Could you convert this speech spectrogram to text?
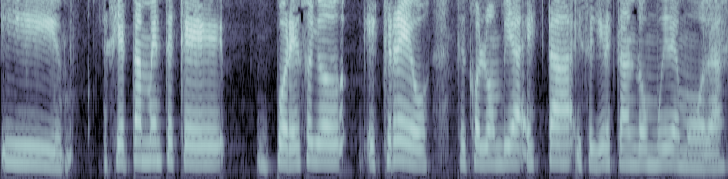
y ciertamente que por eso yo creo que Colombia está y seguir estando muy de moda.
